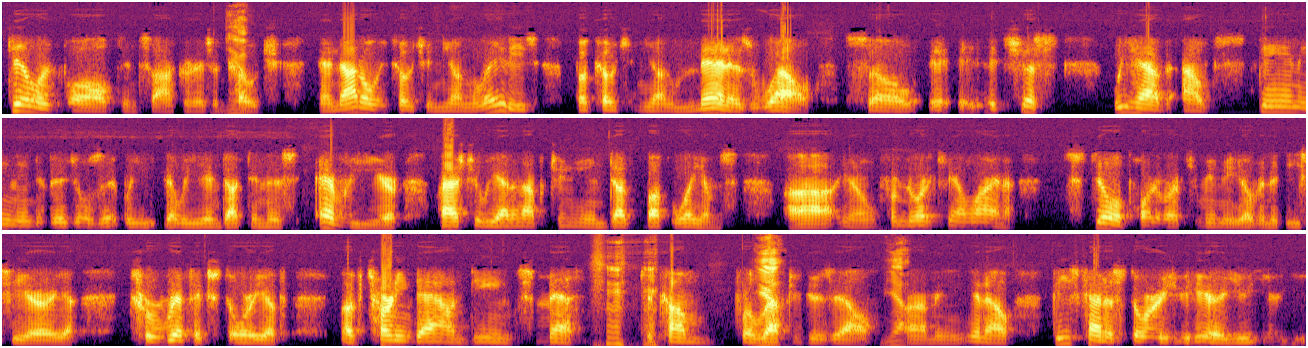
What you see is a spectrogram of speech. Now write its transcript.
still involved in soccer as a Yep. coach, and not only coaching young ladies, but coaching young men as well. So it, it, it's just we have outstanding individuals that we that we induct in this every year. Last year we had an opportunity to induct Buck Williams, uh, you know, from North Carolina, still a part of our community over in the DC area. Terrific story of of turning down Dean Smith to come for Yeah. Lefty Driesell. Yeah. I mean, you know, these kind of stories you hear, you you,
